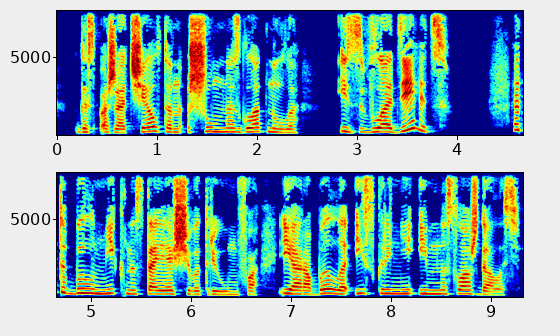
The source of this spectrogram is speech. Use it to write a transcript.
— госпожа Челтон шумно сглотнула. «Из владелец?» Это был миг настоящего триумфа, и Арабелла искренне им наслаждалась.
